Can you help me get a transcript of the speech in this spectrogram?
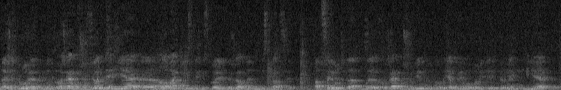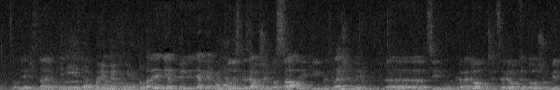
Значить, друге, ми вважаємо, що сьогодні є е, голова Київської міської державної адміністрації. Абсолютно, ми вважаємо, що він, ну, як його поведінка, він є, ну я не знаю. Ну, маріонетка, він як, як колись сказав, що васал, який призначений е, цим королем чи царем для того, щоб він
